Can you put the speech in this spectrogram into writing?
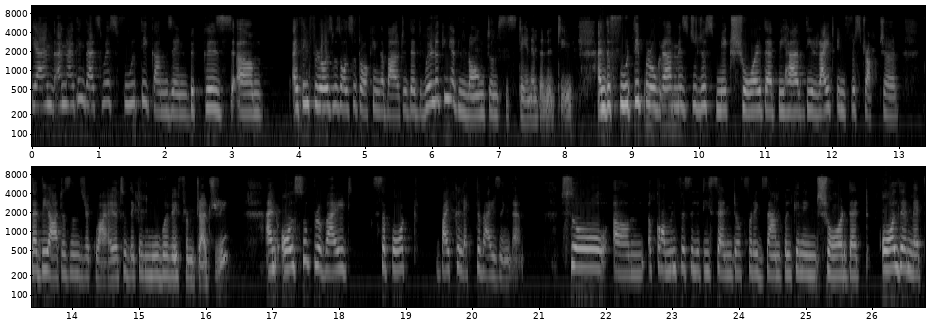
Yeah, and, and I think that's where Sfurti comes in because um, I think Feroz was also talking about it that we're looking at long-term sustainability. And the Sfurti program is to just make sure that we have the right infrastructure that the artisans require so they can move away from drudgery and also provide support by collectivizing them. So um, a common facility center, for example, can ensure that all their met,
